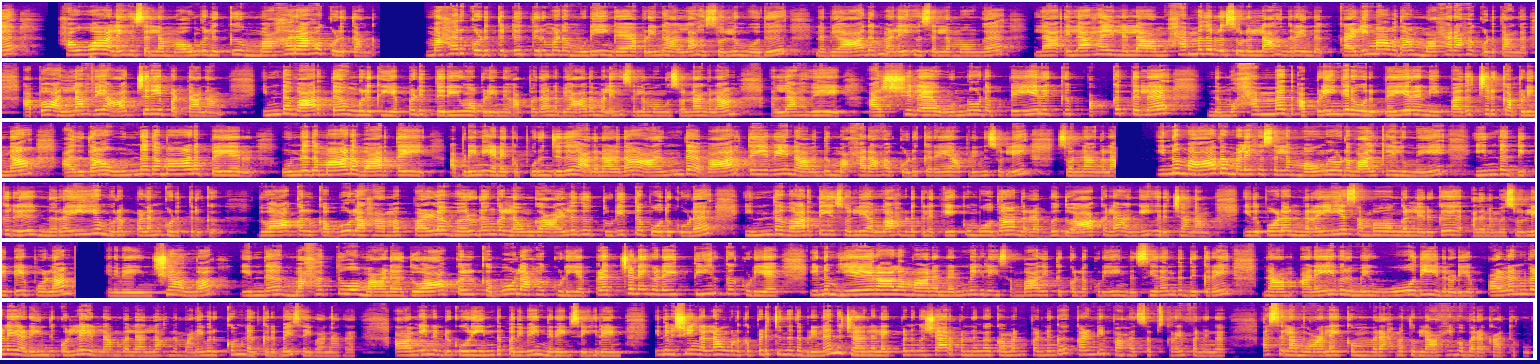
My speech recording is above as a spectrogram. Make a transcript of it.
ஹவ்வா அலைஹிசல்லாம் அவங்களுக்கு மகராக கொடுத்தாங்க. மஹர் கொடுத்துட்டு திருமணம் முடியுங்க அப்படின்னு அல்லாஹ் சொல்லும்போது நபி ஆதம் அலைஹு செல்லம் அவங்க லா இலாஹா இல்லல்லா முஹம்மது ரசூலுல்லாஹுங்கிற இந்த களிமாவை தான் மஹராக கொடுத்தாங்க. அப்போது அல்லாஹ்வே ஆச்சரியப்பட்டானாம். இந்த வார்த்தை உங்களுக்கு எப்படி தெரியும் அப்படின்னு? அப்போ தான் நபி ஆதம் அலைஹு செல்லம் அவங்க சொன்னாங்களாம் அல்லாஹ்வே அர்ஷில் உன்னோட பெயருக்கு பக்கத்தில் இந்த முஹம்மத் அப்படிங்கிற ஒரு பெயரை நீ பதிச்சிருக்க அப்படின்னா அதுதான் உன்னதமான பெயர். உன்னதமான அழகான வார்த்தை அப்படின்னு எனக்கு புரிஞ்சது. அதனால தான் அந்த வார்த்தையவே நான் வந்து மகராக கொடுக்குறேன் அப்படின்னு சொல்லி சொன்னாங்களா? இன்னும் ஆதமலைக செல்லம் அவங்களோட வாழ்க்கையிலுமே இந்த திக்ரு நிறைய முறை பலன் கொடுத்துருக்கு. துவாக்கள் கபூலாகாமல் பல வருடங்கள் அவங்க அழுது துடித்த போது கூட இந்த வார்த்தையை சொல்லி அல்லாஹ்விடத்தில் கேட்கும்போது தான் அந்த ரப்பு துவாக்களை அங்கீகரிச்சானாம். இது போல் நிறைய சம்பவங்கள் இருக்குது அதை நம்ம சொல்லிகிட்டே போகலாம் எனவே இன்ஷா அல்லாஹ் இந்த மகத்துவமான துவாக்கள் கபூலாகக்கூடிய பிரச்சனைகளை தீர்க்கக்கூடிய இன்னும் ஏராளமான நன்மைகளை சம்பாதித்து கொள்ளக்கூடிய இந்த சிறந்த திக்கரை நாம் அனைவருமே ஓதி இதனுடைய பலன்களை அடைந்து கொள்ள எல்லாம் வல்ல அல்லாஹ் நம் அனைவருக்கும் நற்கிருபை செய்வானாக. ஆமீன் என்று கூறி இந்த பதிவை நிறைவு செய்கிறேன். இந்த விஷயங்கள்லாம் உங்களுக்கு பிடிச்சிருந்தது அப்படின்னா இந்த சேனலை லைக் பண்ணுங்கள் ஷேர் பண்ணுங்கள் கமெண்ட் பண்ணுங்கள் கண்டிப்பாக சப்ஸ்கிரைப் பண்ணுங்கள் அஸ்லாம் வலைக்கம் வரமத்துல்லாஹி வபரகாத்துகு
